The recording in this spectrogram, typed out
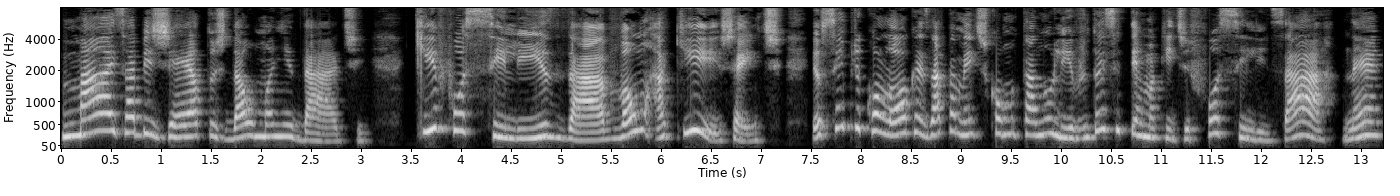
Mais abjetos da humanidade que fossilizavam aqui, gente. Eu sempre coloco exatamente como está no livro. Então, esse termo aqui de fossilizar, né?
